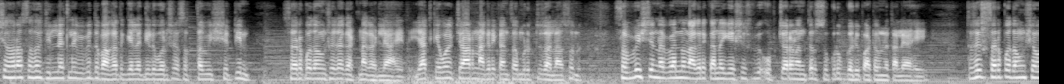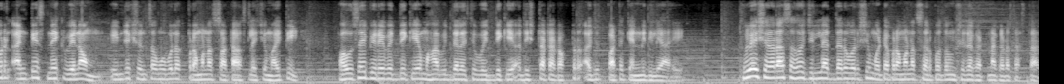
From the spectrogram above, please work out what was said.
शहरासह जिल्ह्यातल्या विविध भागात गेल्या दीड वर्ष सत्तावीसशे तीन सर्पदंशाच्या घटना घडल्या आहेत. यात केवळ चार नागरिकांचा मृत्यू झाला असून सव्वीसशे नव्याण्णव नागरिकांना यशस्वी उपचारानंतर सुखरूप घरी पाठवण्यात आले आहे. तसेच सर्पदंशावरील अँटी स्नेक वेनॉम इंजेक्शनचा मुबलक प्रमाणात साठा असल्याची माहिती भाऊसाहेब हिरे वैद्यकीय महाविद्यालयाचे वैद्यकीय अधिष्ठाता डॉक्टर अजित पाठक यांनी दिली आहे. धुळे शहरासह जिल्ह्यात दरवर्षी मोठ्या प्रमाणात सर्पदंशाच्या घटना घडत असतात.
